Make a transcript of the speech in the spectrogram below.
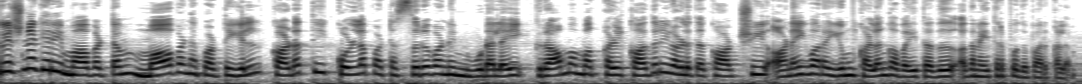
கிருஷ்ணகிரி மாவட்டம் மாவனப்பட்டியில் கடத்தி கொல்லப்பட்ட சிறுவனின் உடலை கிராம மக்கள் கதறி அழுத காட்சி அனைவரையும் கலங்க வைத்தது. அதனை தற்போது பார்க்கலாம்.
